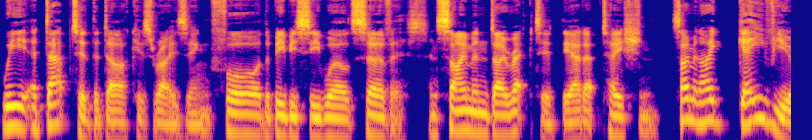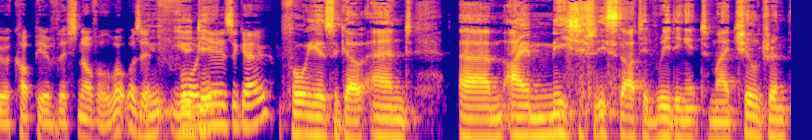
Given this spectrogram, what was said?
we adapted The Dark is Rising for the BBC World Service, and Simon directed the adaptation. Simon, I gave you a copy of this novel. What was it, You- you four did. years ago? Four years ago, and um, I immediately started reading it to my children,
